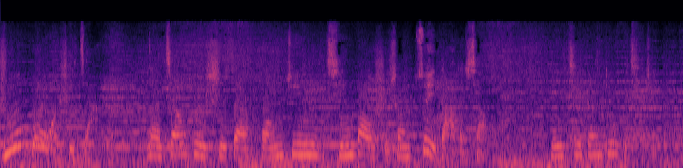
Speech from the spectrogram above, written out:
如果我是假的，那将会是在皇军情报史上最大的笑话。梅机关丢不起这个。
